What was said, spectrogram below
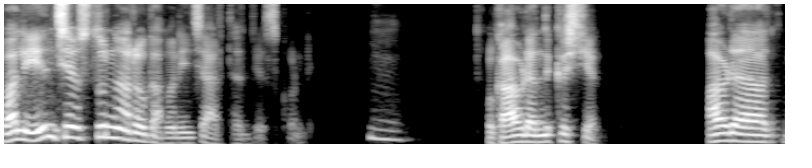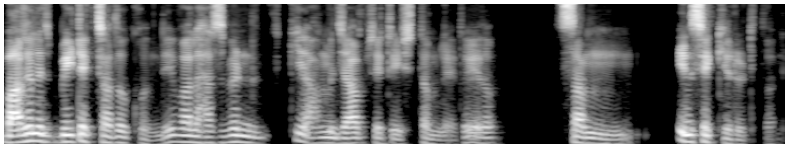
వాళ్ళు ఏం చేస్తున్నారో గమనించి అర్థం చేసుకోండి. ఒక ఆవిడ ఉంది క్రిస్టియన్. ఆవిడ బాగానే బీటెక్ చదువుకుంది. వాళ్ళ హస్బెండ్‌కి ఆమె జాబ్ చేయటం ఇష్టం లేదు. ఏదో సమ్ ఇన్‌సెక్యూరిటీతోని.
